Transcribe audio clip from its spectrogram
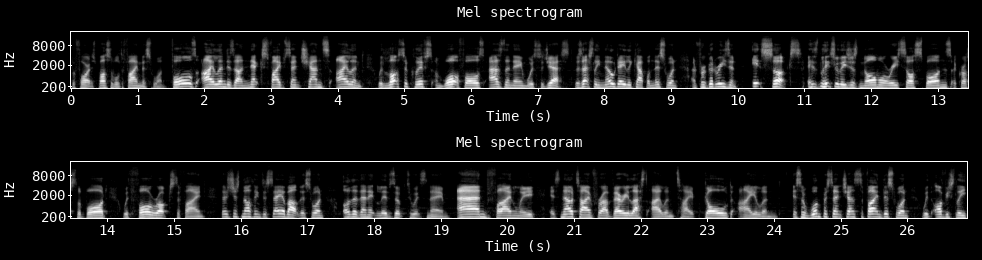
before it's possible to find this one. Falls Island is our next 5% chance island with lots of cliffs and waterfalls as the name would suggest. There's actually no daily cap on this one and for a good reason. It sucks. It's literally just normal resource spawns across the board with four rocks to find. There's just nothing to say about this one other than it lives up to its name. And finally, it's now time for our very last island type, Gold Island. It's a 1% chance to find this one with obviously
